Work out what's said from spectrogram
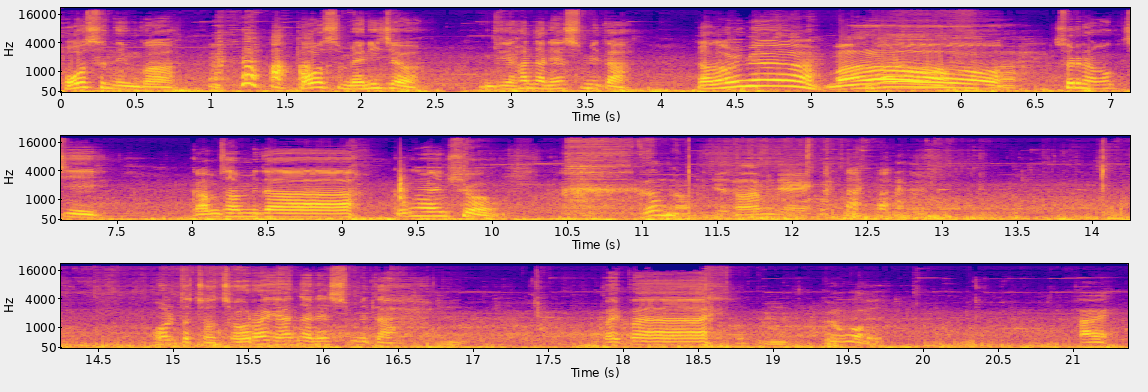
보스님과 보스 매니저 이제 한잔 했습니다. 자, 놀면. 만원. 아. 술이나 먹지. 감사합니다. 건강하십시오. 그건 너. 죄송합니다. 오늘도 조촐하게 한잔 했습니다. 바이바이. 음, 끄고. 하이.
